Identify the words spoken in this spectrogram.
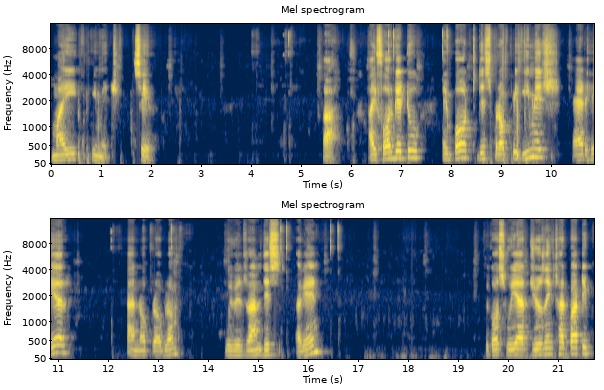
my image. Save. Ah i forget to import this property image. Add here. And no problem. We will run this again because we are using third party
